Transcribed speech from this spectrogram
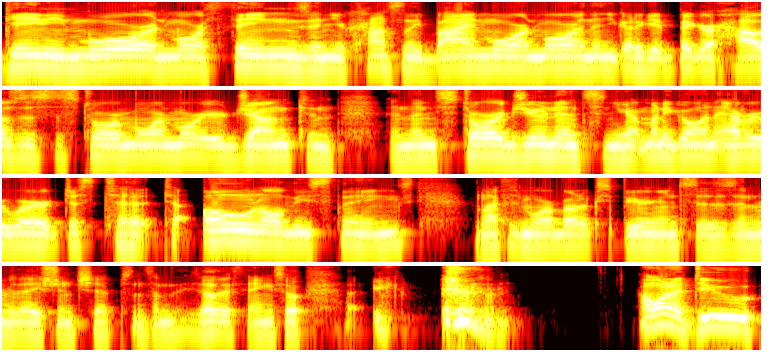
gaining more and more things and you're constantly buying more and more and then you got to get bigger houses to store more and more of your junk and and then storage units and you got money going everywhere just to to own all these things. And life is more about experiences and relationships and some of these other things. So I want to do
